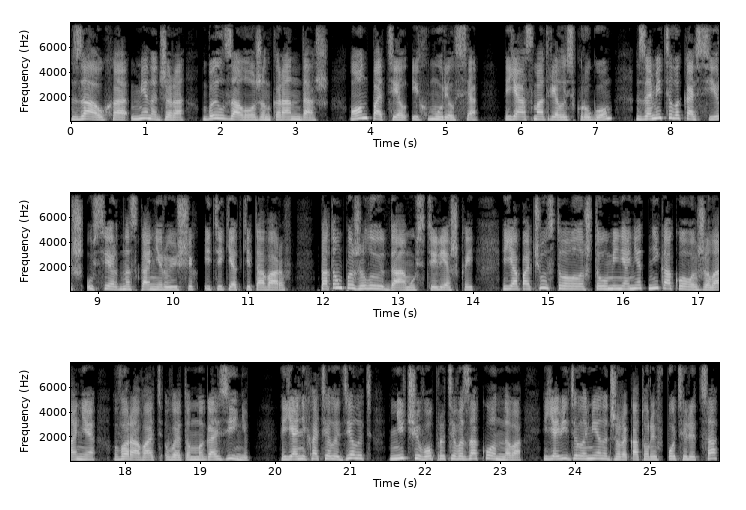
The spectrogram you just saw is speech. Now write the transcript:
За ухо менеджера был заложен карандаш. Он потел и хмурился. Я осмотрелась кругом, заметила кассирш, усердно сканирующих этикетки товаров, потом пожилую даму с тележкой. Я почувствовала, что у меня нет никакого желания воровать в этом магазине. Я не хотела делать ничего противозаконного. Я видела менеджера, который в поте лица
